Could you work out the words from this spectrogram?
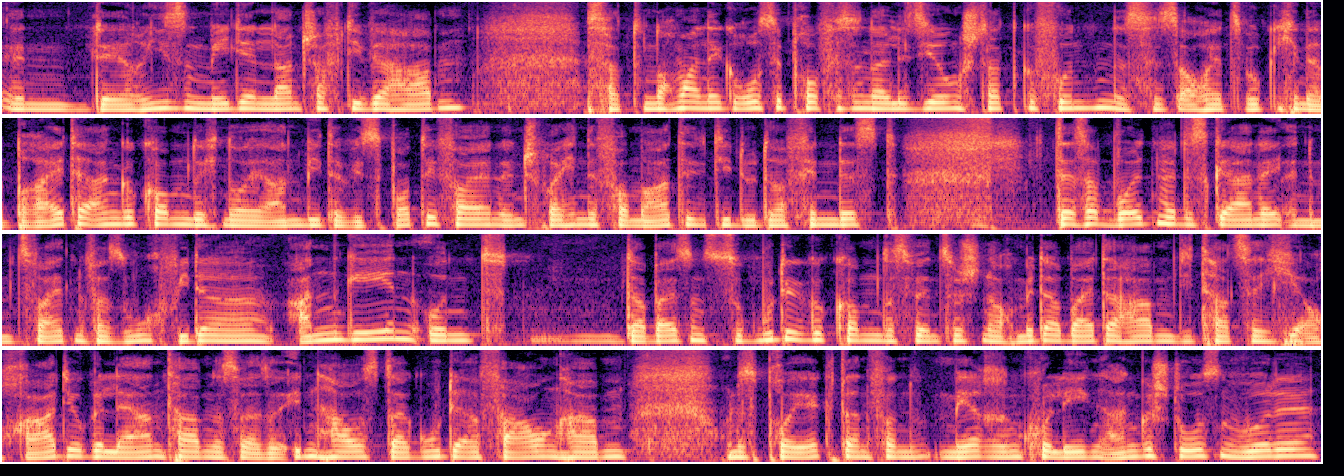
in der riesen Medienlandschaft, die wir haben. Es hat nochmal eine große Professionalisierung stattgefunden. Es ist auch jetzt wirklich in der Breite angekommen durch neue Anbieter wie Spotify und entsprechende Formate, die du da findest. Deshalb wollten wir das gerne in einem zweiten Versuch wieder angehen und dabei ist uns zugute gekommen, dass wir inzwischen auch Mitarbeiter haben, die tatsächlich auch Radio gelernt haben, dass wir also in-house da gute Erfahrungen haben und das Projekt dann von mehreren Kollegen angestoßen wurde.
